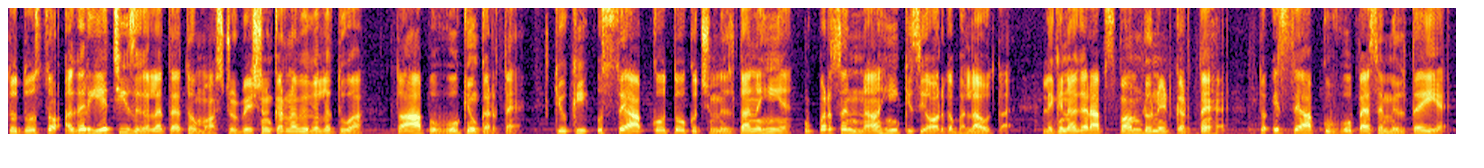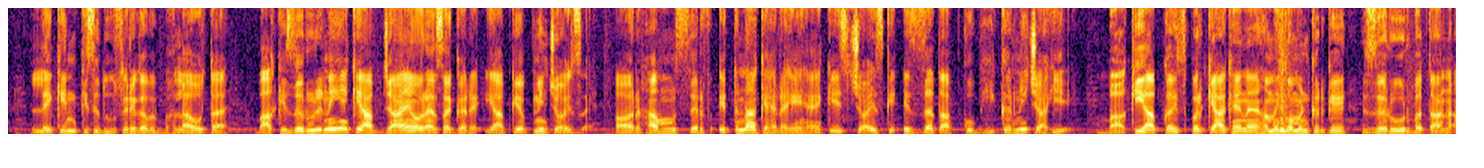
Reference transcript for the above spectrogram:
तो दोस्तों, अगर ये चीज़ गलत है तो मास्टरबेशन करना भी गलत हुआ तो आप वो क्यों करते हैं? क्योंकि उससे आपको तो कुछ मिलता नहीं है, ऊपर से ना ही किसी और का भला होता है। लेकिन अगर आप स्पर्म डोनेट करते हैं तो इससे आपको वो पैसे मिलते ही है। लेकिन किसी दूसरे का भी भला होता है। बाकी ज़रूरी नहीं है कि आप जाएँ और ऐसा करें, ये आपकी अपनी चॉइस है। और हम सिर्फ़ इतना कह रहे हैं कि इस चॉइस की इज़्ज़त आपको भी करनी चाहिए। बाकी आपका इस पर क्या कहना है, हमें कमेंट करके ज़रूर बताना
